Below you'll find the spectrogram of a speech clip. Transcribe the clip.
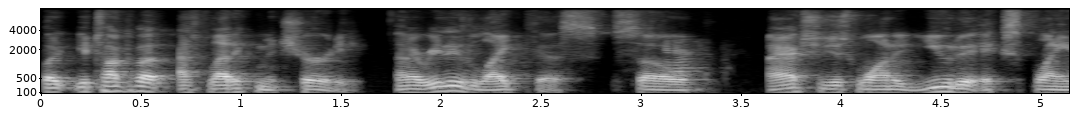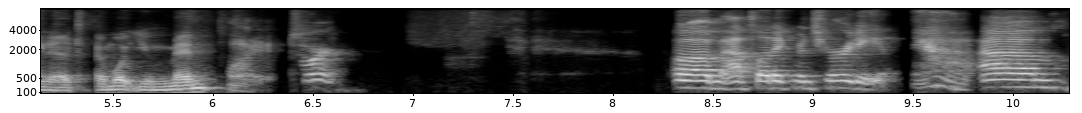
But you talked about athletic maturity, and I really like this. So yeah. I actually just wanted you to explain it and what you meant by it. Sure. Um, athletic maturity. Yeah. Um,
